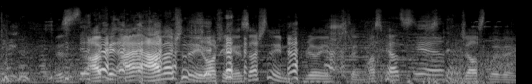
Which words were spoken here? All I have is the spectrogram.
This, I've, been, I, I've actually been watching. It's actually been really interesting. Muscat's Yeah. just living.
